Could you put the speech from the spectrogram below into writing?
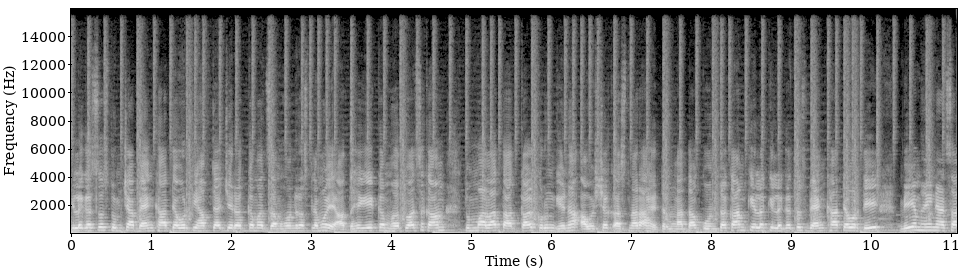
की लगेचच तुमच्या बँक खात्यावरती हप्त्याची रक्कम जमा होणार असल्यामुळे आता हे एक महत्वाचं काम तुम्हाला तात्काळ करून घेणं आवश्यक असणार आहे. तर मग आता कोणतं काम केलं की लगेचच बँक खात्यावरती मे महिन्याचा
